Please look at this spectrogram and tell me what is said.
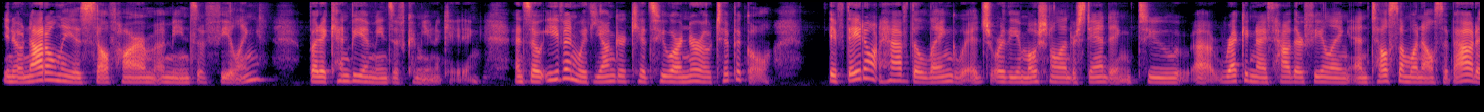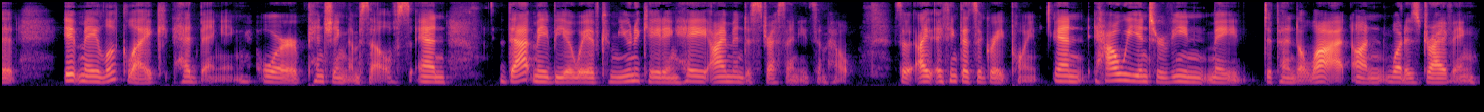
you know, not only is self harm a means of feeling, but it can be a means of communicating. And so, even with younger kids who are neurotypical, if they don't have the language or the emotional understanding to uh, recognize how they're feeling and tell someone else about it, it may look like headbanging or pinching themselves. And that may be a way of communicating, hey, I'm in distress, I need some help. So I, I think that's a great point. And how we intervene may depend a lot on what is driving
